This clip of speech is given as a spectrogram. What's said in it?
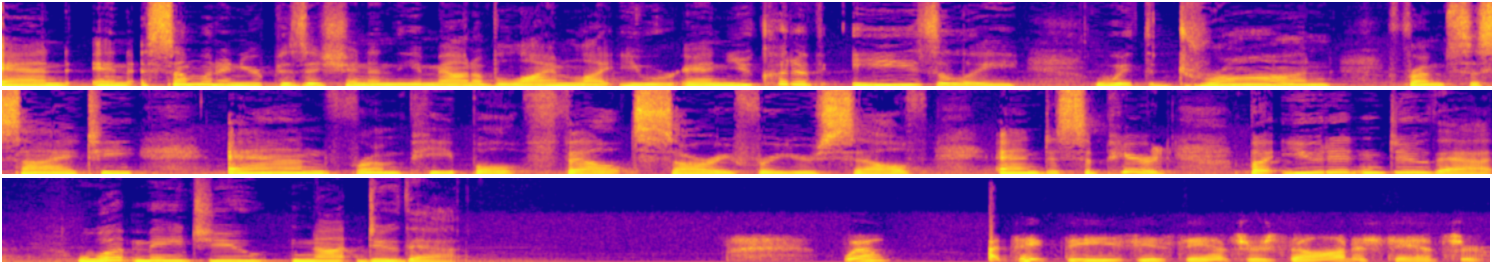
And and someone in your position and the amount of limelight you were in, you could have easily withdrawn from society and from people, felt sorry for yourself, and disappeared. But you didn't do that. What made you not do that? Well, I think the easiest answer is the honest answer.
